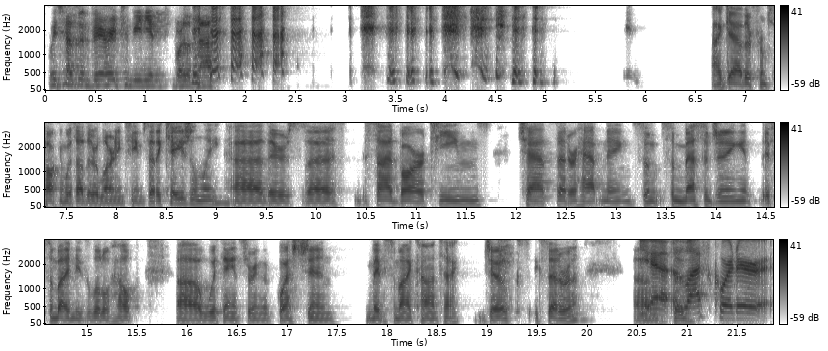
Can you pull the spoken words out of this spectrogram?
which has been very convenient for the past. I gather from talking with other learning teams that occasionally uh, there's uh, sidebar teams chats that are happening, some some messaging. If somebody needs a little help uh, with answering a question, maybe some eye contact, jokes, etc. Um, yeah, so, last quarter,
